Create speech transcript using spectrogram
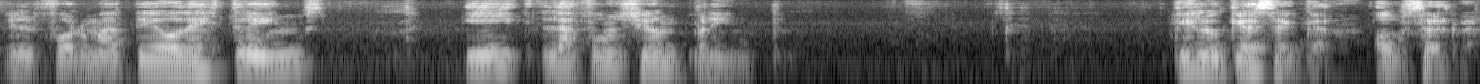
el formateo de strings y la función print. ¿Qué es lo que hace acá? Observen.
